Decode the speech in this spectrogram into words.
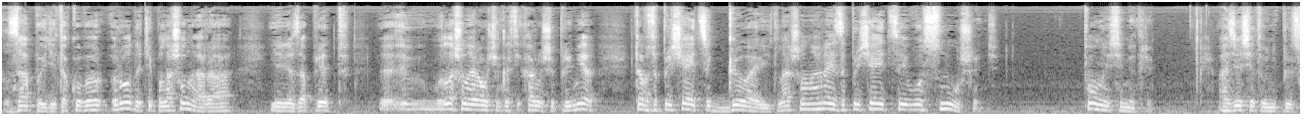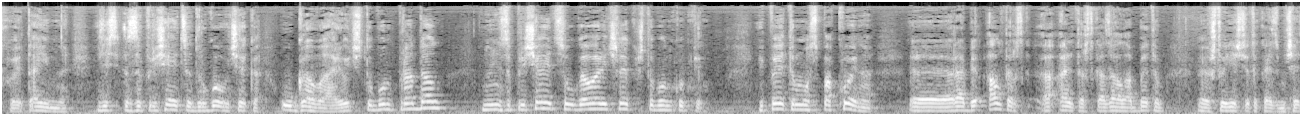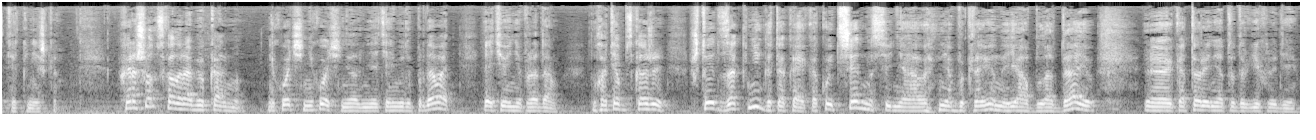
заповедей такого рода, типа Лашона Ара или запрет э, Лашон Ара очень хороший пример. Там запрещается говорить Лашон Ара и запрещается его слушать. Полная симметрия. А здесь этого не происходит, а именно, здесь запрещается другого человека уговаривать, чтобы он продал, но не запрещается уговаривать человека, чтобы он купил. И поэтому спокойно э, Раби Алтер, а, Альтер сказал об этом, э, что есть вот такая замечательная книжка. Хорошо, сказал Раби Кальман, не хочешь, не хочешь, я тебя не буду продавать, я тебе не продам. Ну хотя бы скажи, что это за книга такая, какой ценностью необыкновенной я обладаю, э, которой нет у других людей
